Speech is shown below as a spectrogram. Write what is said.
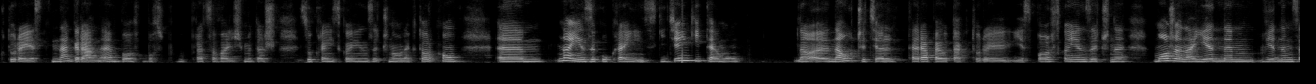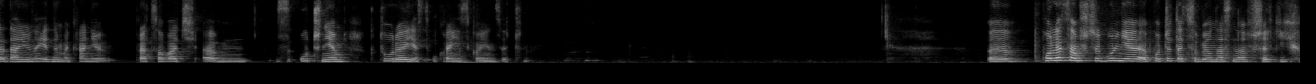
które jest nagrane, bo, bo współpracowaliśmy też z ukraińskojęzyczną lektorką, na język ukraiński. Dzięki temu nauczyciel, terapeuta, który jest polskojęzyczny, może na jednym, w jednym zadaniu, na jednym ekranie pracować z uczniem, który jest ukraińskojęzyczny. E, polecam szczególnie poczytać sobie o nas na wszelkich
